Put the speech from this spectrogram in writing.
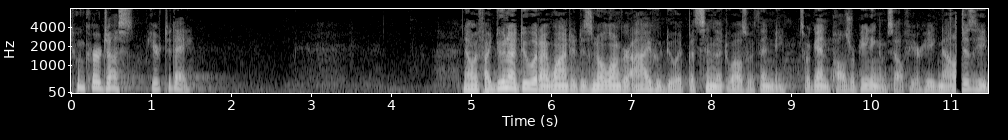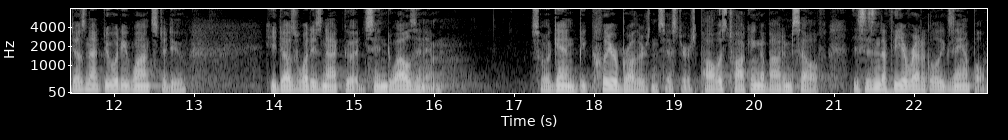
to encourage us here today. Now, if I do not do what I want, it is no longer I who do it, but sin that dwells within me. So again, Paul's repeating himself here. He acknowledges he does not do what he wants to do, he does what is not good. Sin dwells in him. So, again, be clear, brothers and sisters. Paul is talking about himself. This isn't a theoretical example.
